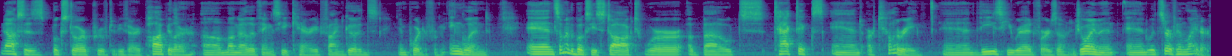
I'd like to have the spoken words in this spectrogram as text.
Knox's bookstore proved to be very popular. Uh, among other things, he carried fine goods imported from England, and some of the books he stocked were about tactics and artillery, and these he read for his own enjoyment and would serve him later.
